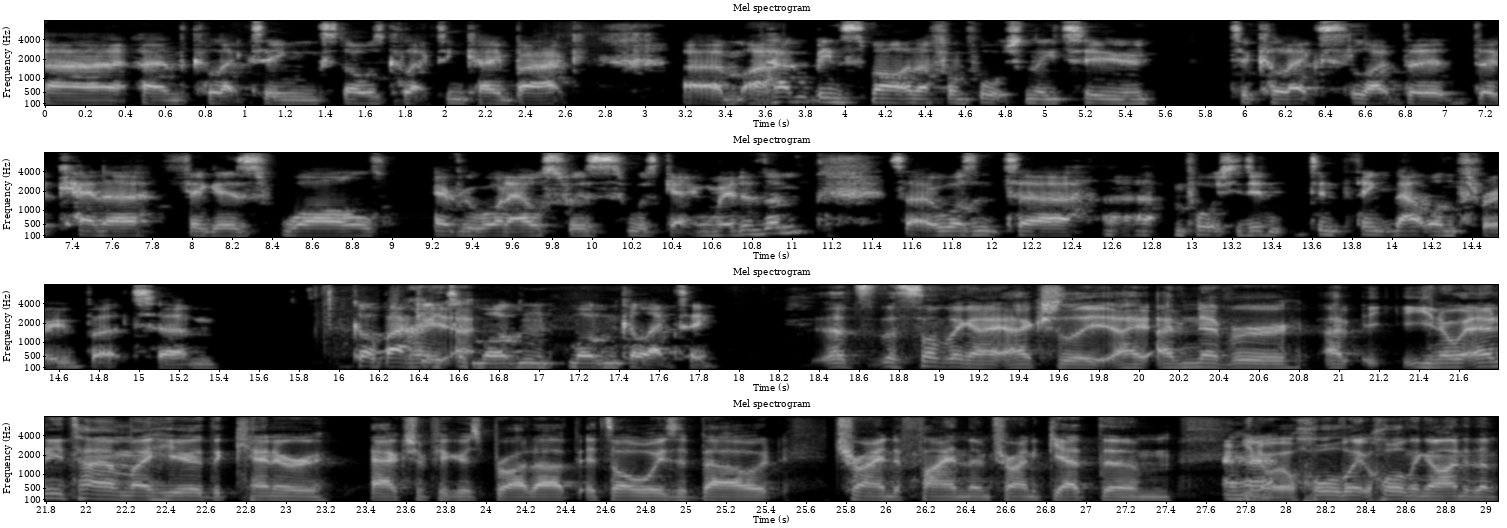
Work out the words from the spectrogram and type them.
uh, and collecting Star Wars collecting came back. Um, I hadn't been smart enough, unfortunately, to to collect like the the Kenner figures while everyone else was was getting rid of them. So I wasn't uh, uh, unfortunately didn't didn't think that one through, but um, got back Right, into modern modern collecting. That's that's something I actually I, I've never I, you know anytime I hear the Kenner action figures brought up, it's always about trying to find them, trying to get them, you know, holding holding on to them.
